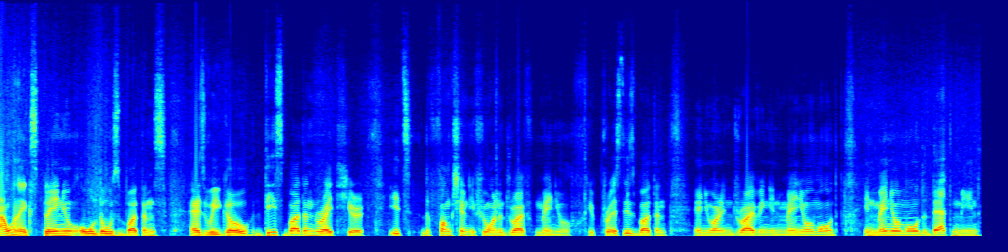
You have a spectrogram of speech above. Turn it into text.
I want to explain you all those buttons as we go. This button right here it's the function if you want to drive manual. You press this button and you are in driving in manual mode. In manual mode that means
